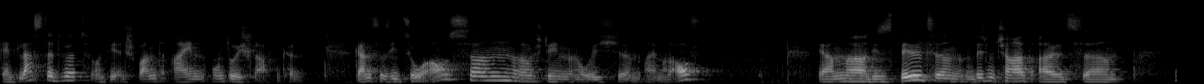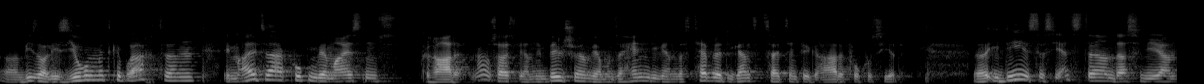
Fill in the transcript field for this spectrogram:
entlastet wird und wir entspannt ein- und durchschlafen können. Das Ganze sieht so aus, ähm, stehen ruhig ähm, einmal auf. Wir haben äh, dieses Bild, äh, ein Vision Chart als ähm, äh, Visualisierung mitgebracht. Im Alltag gucken wir meistens gerade. Ne? Das heißt, wir haben den Bildschirm, wir haben unser Handy, wir haben das Tablet, die ganze Zeit sind wir gerade fokussiert. Äh, Idee ist es jetzt, äh, dass wir,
